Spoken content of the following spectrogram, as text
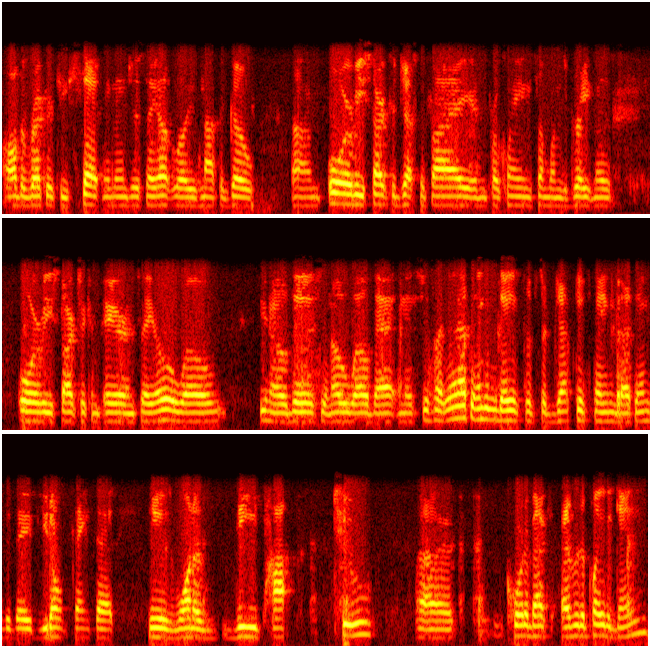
all the records he set, and then just say, oh, well, he's not the GOAT. Um, or we start to justify and proclaim someone's greatness, or we start to compare and say, oh, well, you know, this and oh, well, that. And it's just like, well, at the end of the day, it's a subjective thing, but at the end of the day, if you don't think that he is one of the top two uh, quarterbacks ever to play the game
